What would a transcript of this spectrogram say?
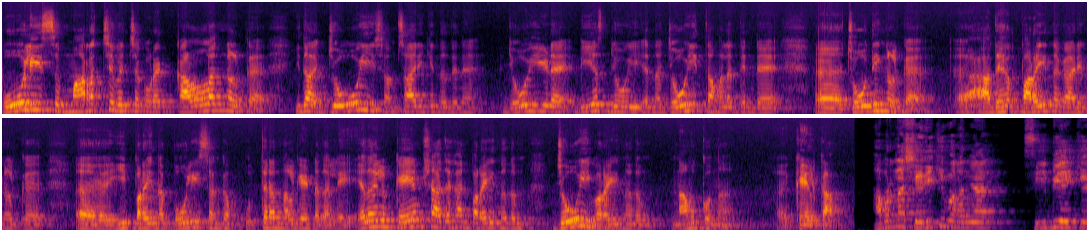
പോലീസ് മറച്ചു വെച്ച കുറേ കള്ളങ്ങൾക്ക് ഇതാ ജോയി സംസാരിക്കുന്നതിന് ജോയിയുടെ ബി എസ് ജോയി എന്ന ജോയി തമലത്തിന്റെ ചോദ്യങ്ങൾക്ക് അദ്ദേഹം പറയുന്ന കാര്യങ്ങൾക്ക് ഈ പറയുന്ന പോലീസ് സംഘം ഉത്തരം നൽകേണ്ടതല്ലേ? ഏതായാലും കെ എം ഷാജഹാൻ പറയുന്നതും ജോയി പറയുന്നതും നമുക്കൊന്ന് കേൾക്കാം. അപർണ ശരിക്കു പറഞ്ഞാൽ സി ബി ഐക്ക്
